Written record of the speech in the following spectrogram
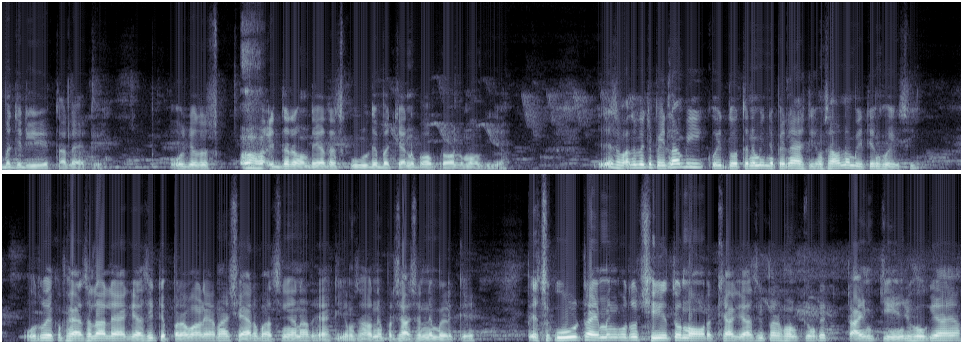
ਬਜਰੀ ਰੇਤਾ ਲੈ ਕੇ। ਉਹ ਜਦੋਂ ਸ- ਇੱਧਰ ਆਉਂਦੇ ਆ ਤਾਂ ਸਕੂਲ ਦੇ ਬੱਚਿਆਂ ਨੂੰ ਬਹੁਤ ਪ੍ਰੋਬਲਮ ਆਉਂਦੀ ਆ। ਇਹਦੇ ਸੰਬੰਧ ਵਿੱਚ ਪਹਿਲਾਂ ਵੀ ਕੋਈ 2-3 ਮਹੀਨੇ ਪਹਿਲਾਂ ਐਸਡੀਐਮ ਸਾਹਿਬ ਨਾਲ ਮੀਟਿੰਗ ਹੋਈ ਸੀ। ਉਦੋਂ ਇੱਕ ਫੈਸਲਾ ਲਿਆ ਗਿਆ ਸੀ ਟਿੱਪਰ ਵਾਲਿਆਂ ਨਾਲ, ਸ਼ਹਿਰ ਵਾਸੀਆਂ ਨਾਲ ਤੇ ਐਸਡੀਐਮ ਸਾਹਿਬ ਨੇ, ਪ੍ਰਸ਼ਾਸਨ ਨੇ ਮਿਲ ਕੇ। ਤੇ ਸਕੂਲ ਟਾਈਮਿੰਗ ਉਦੋਂ 6 ਤੋਂ 9 ਰੱਖਿਆ ਗਿਆ ਸੀ, ਪਰ ਹੁਣ ਕਿਉਂਕਿ ਟਾਈਮ ਚੇਂਜ ਹੋ ਗਿਆ ਆ,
